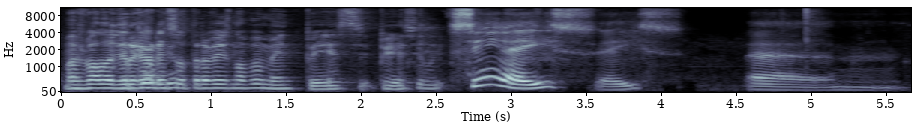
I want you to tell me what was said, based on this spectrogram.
Mas vale agregar-se outra vez novamente PS, PS Sim, é isso, é isso. Uh,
